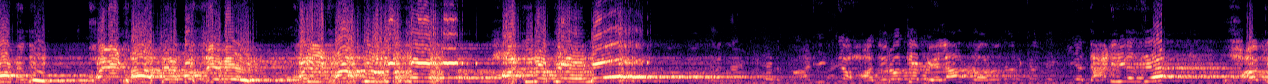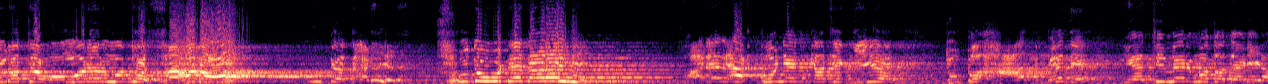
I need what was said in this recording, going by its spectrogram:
মুমিনিন খলিফাতুল মুসলিমিন খলিফাতুর রাসূল হযরতে বাড়িতে হযরতে বেলাল দরজার কাছে গিয়ে দাঁড়িয়েছে হযরতে ওমরের মতো সাহাবা উঠে দাঁড়িয়েছে শুধু উঠে দাঁড়ায়নি, ঘরের এক কোণের কাছে গিয়ে দুটো হাত বেঁধে ইয়েতিমের মতো দাঁড়িয়ে।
